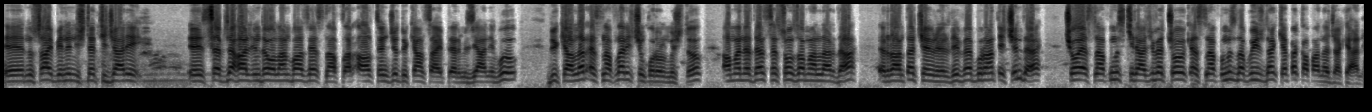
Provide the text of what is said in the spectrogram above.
e, Nusaybin'in işte ticari e, sebze halinde olan bazı esnaflar 6. dükkan sahiplerimiz. Yani bu dükkanlar esnaflar için kurulmuştu. Ama nedense son zamanlarda e, ranta çevrildi ve bu rant için de çoğu esnafımız kiracı ve çoğu esnafımız da bu yüzden kepe kapanacak yani.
